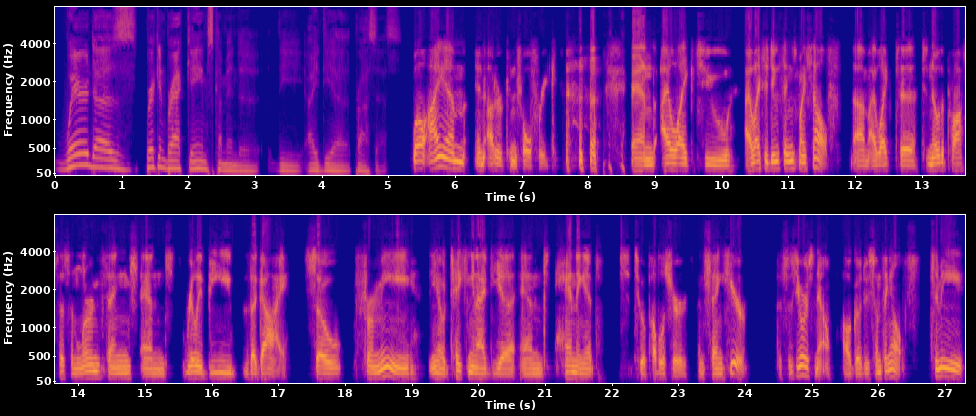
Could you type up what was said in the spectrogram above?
where does Brick and Brack Games come into the idea process? Well, I am an utter control freak and I like to, I like to do things myself. Um, I like to, to know the process and learn things and really be the guy. So for me, you know, taking an idea and handing it to a publisher and saying, here, this is yours now. I'll go do something else. To me,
